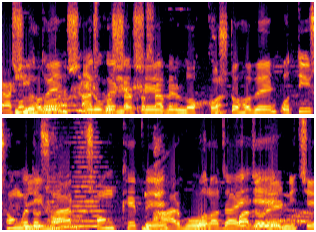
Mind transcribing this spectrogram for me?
কাশি হবে এ রোগের নেত্রস্রাবের কষ্ট হবে অতি সংবেদনশীল সংক্ষেপে ভারবোধ, বলা যায় পাঁজরের নিচে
